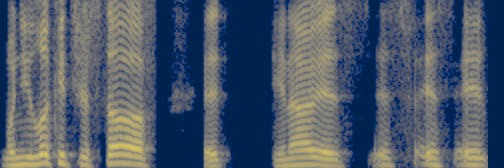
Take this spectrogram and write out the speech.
when you look at your stuff, you know it's it's it's it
